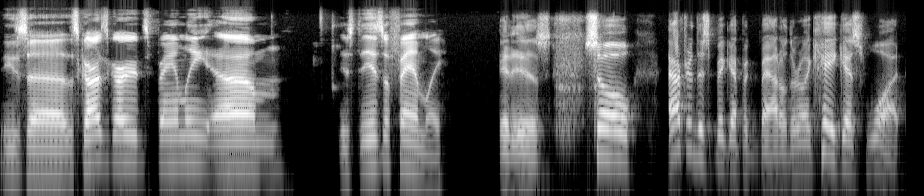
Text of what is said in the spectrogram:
These uh, the Skarsgård's family um, is is a family. It is. So after this big epic battle, they're like, "Hey, guess what?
